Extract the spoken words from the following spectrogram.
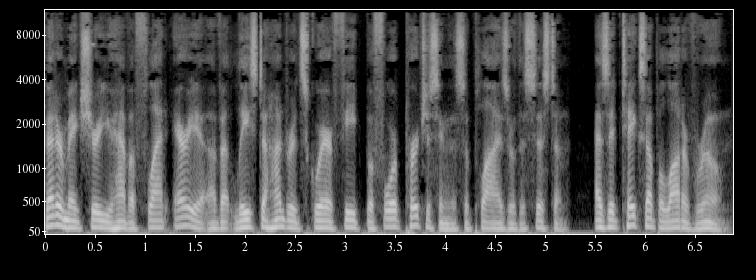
Better make sure you have a flat area of at least 100 square feet before purchasing the supplies or the system, as it takes up a lot of room.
